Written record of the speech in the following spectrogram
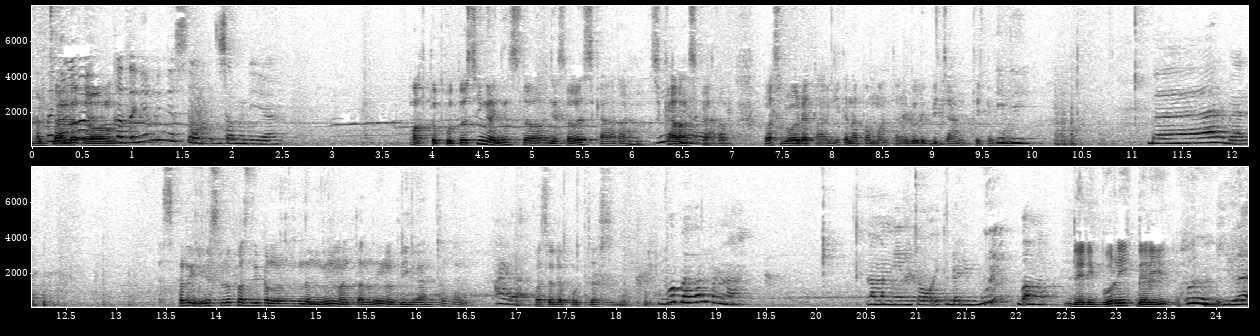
bercanda katanya dong. katanya lu nyesel putus sama dia. Waktu putus sih nggak nyesel nyeselnya sekarang. Sekarang Iya. sekarang. Pas gue lihat lagi kenapa mantan gue lebih cantik gitu. Bar bar serius lu pasti pernah nemuin mantan lu yang lebih ganteng kan? Ada. Pas udah putus. Gue bahkan pernah nemenin cowok itu dari burik banget. Dari burik dari uh gila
